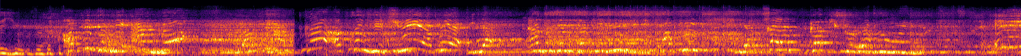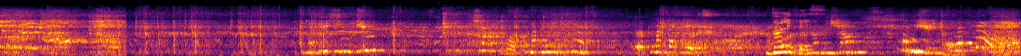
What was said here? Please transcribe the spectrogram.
Crie pas. En fait, il y avait un gars, un gars, après je l'ai tué, après il y a un deuxième gars qui est venu, après il y a 13 gars qui sont tête. Dans les fesses. Oh, mais j'ai trop peur.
